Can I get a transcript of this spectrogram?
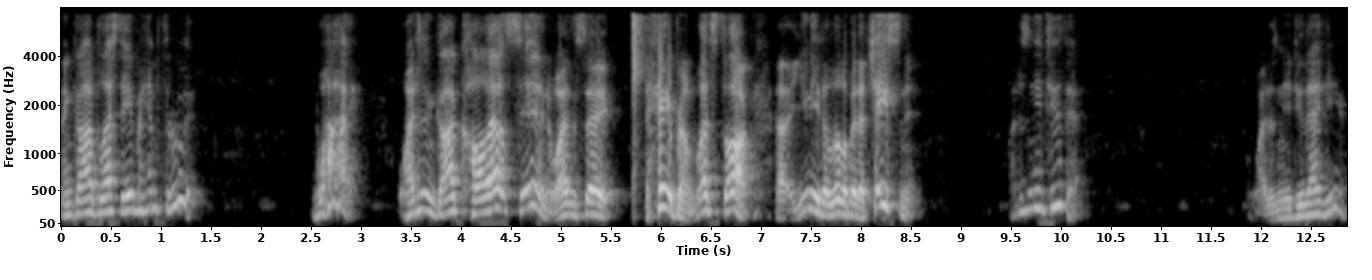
and God blessed Abraham through it. Why? Why doesn't God call out sin? Why doesn't he say, Abram, let's talk. Uh, you need a little bit of chastening. Why doesn't he do that? Why doesn't he do that here?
